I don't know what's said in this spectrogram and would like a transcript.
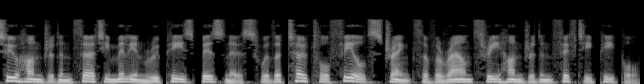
230 million rupees business with a total field strength of around 350 people.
